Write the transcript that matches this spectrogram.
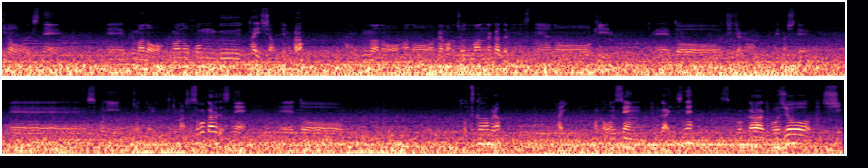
昨日はですね、えー、熊野熊野本宮大社っていうのかな、はい、熊野あの和歌山のちょうど真ん中あたりにですねあの大きい、えーと、神社がありまして、えー、そこにちょっと行ってきましたそこからですねえっ、ー、と十津川村？はいなんか温泉街ですね。そこから五条市っ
